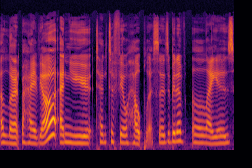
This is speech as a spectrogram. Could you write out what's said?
a learnt behavior and you tend to feel helpless. So there's a bit of layers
